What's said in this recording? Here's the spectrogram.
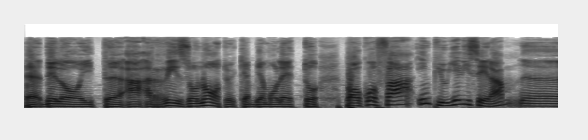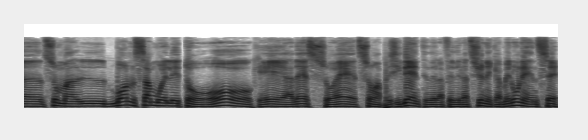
eh, Deloitte ha reso noto e che abbiamo letto poco fa. In più, ieri sera, eh, insomma, il buon Samuel Eto'o, che adesso è insomma, presidente della federazione camerunense,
